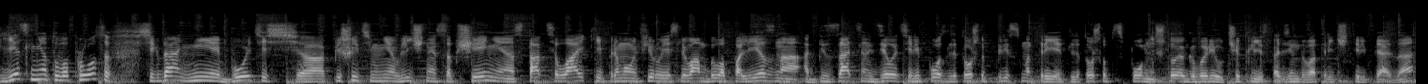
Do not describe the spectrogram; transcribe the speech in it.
если нету вопросов, всегда не бойтесь, э, пишите мне в личные сообщения, ставьте лайки прямому эфиру, если вам было полезно, обязательно делайте репост для того, чтобы пересмотреть, для того, чтобы вспомнить, что я говорил, чек-лист 1, 2, 3, 4, 5, да,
